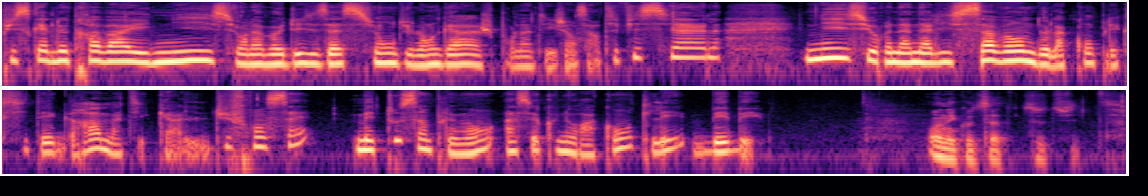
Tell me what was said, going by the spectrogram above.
puisqu'elle ne travaille ni sur la modélisation du langage pour l'intelligence artificielle, ni sur une analyse savante de la complexité grammaticale du français, mais tout simplement à ce que nous racontent les bébés. On écoute ça tout de suite.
